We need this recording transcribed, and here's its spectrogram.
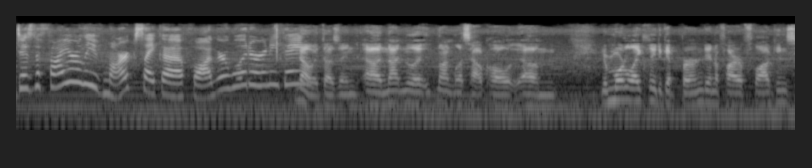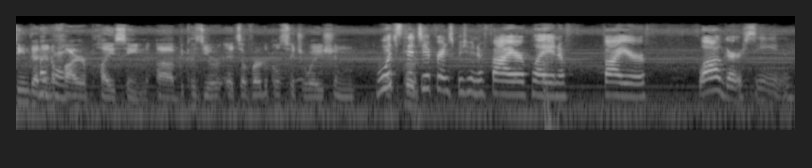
does the fire leave marks like a flogger would or anything? No, it doesn't. Uh, not not unless alcohol. Um, you're more likely to get burned in a fire flogging scene than in a Okay. fire play scene uh, because you're it's a vertical situation. What's the difference between a fire play and a fire flogger scene?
